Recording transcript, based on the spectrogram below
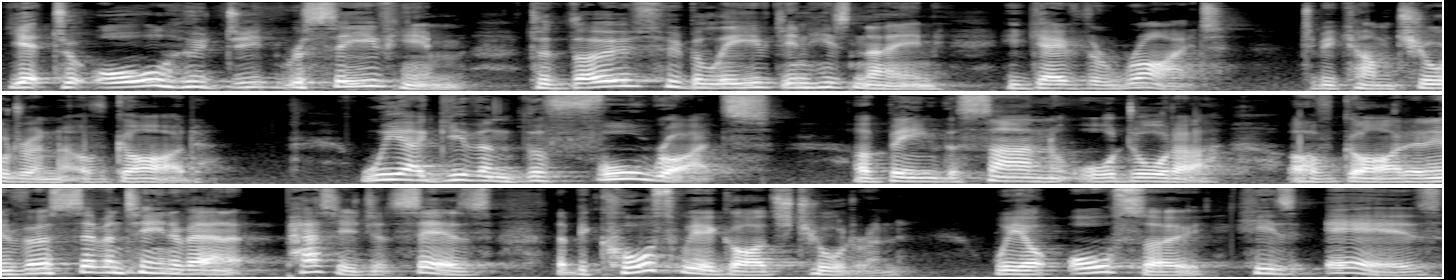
Yet to all who did receive him, to those who believed in his name, he gave the right to become children of God. We are given the full rights of being the son or daughter of God. And in verse 17 of our passage, it says that because we are God's children, we are also his heirs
